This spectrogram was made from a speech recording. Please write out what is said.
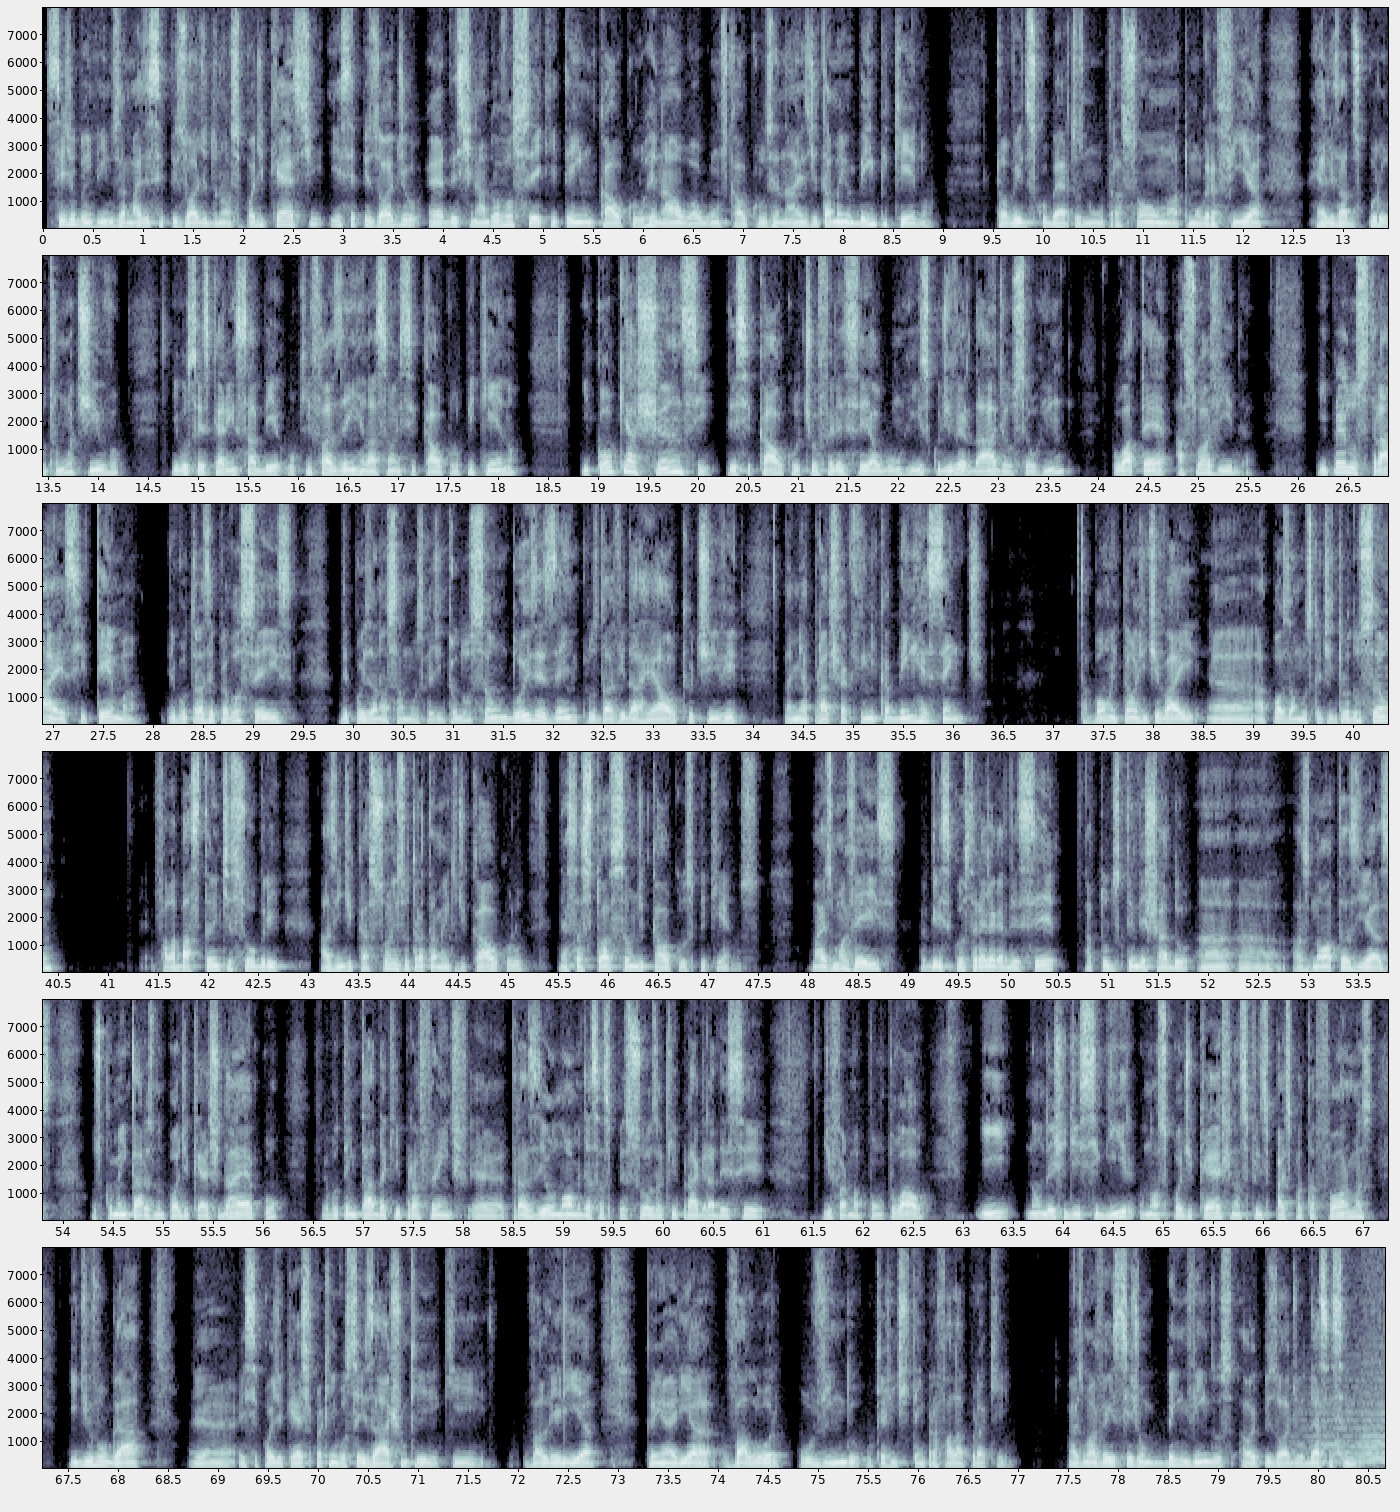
Sejam bem-vindos a mais esse episódio do nosso podcast. Esse episódio é destinado a você que tem um cálculo renal ou alguns cálculos renais de tamanho bem pequeno, talvez descobertos no ultrassom, na tomografia, realizados por outro motivo, e vocês querem saber o que fazer em relação a esse cálculo pequeno e qual que é a chance desse cálculo te oferecer algum risco de verdade ao seu rim ou até à sua vida. E para ilustrar esse tema, eu vou trazer para vocês depois da nossa música de introdução, dois exemplos da vida real que eu tive na minha prática clínica bem recente. Tá bom? Então a gente vai, uh, após a música de introdução, falar bastante sobre as indicações do tratamento de cálculo nessa situação de cálculos pequenos. Mais uma vez, eu gostaria de agradecer a todos que têm deixado as notas e as, os comentários no podcast da Apple. Eu vou tentar daqui para frente é, trazer o nome dessas pessoas aqui para agradecer de forma pontual. E não deixem de seguir o nosso podcast nas principais plataformas e divulgar é, esse podcast para quem vocês acham que, que valeria, ganharia valor ouvindo o que a gente tem para falar por aqui. Mais uma vez, sejam bem-vindos ao episódio dessa semana.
